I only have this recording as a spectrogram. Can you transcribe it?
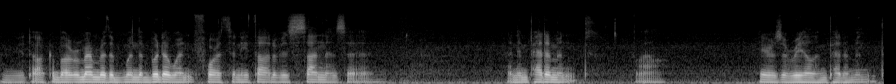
And you talk about, remember the, when the Buddha went forth and he thought of his son as a, an impediment. Well, here's a real impediment.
